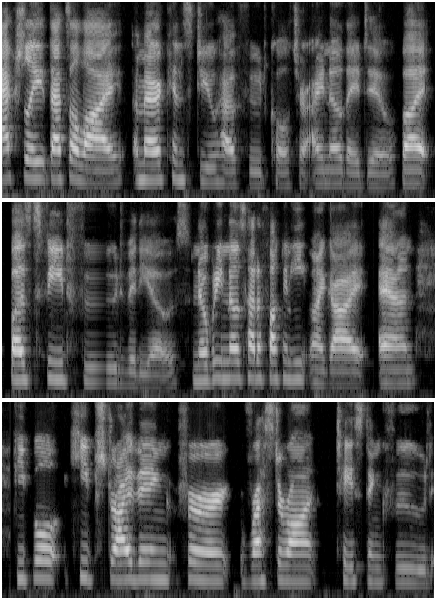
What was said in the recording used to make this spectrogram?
Actually, that's a lie. Americans do have food culture. I know they do. But BuzzFeed food videos. Nobody knows how to fucking eat, my guy. And people keep striving for restaurant tasting food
